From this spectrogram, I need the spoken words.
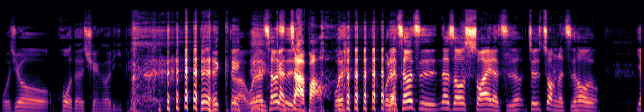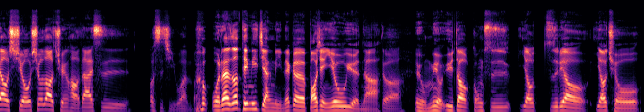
我就获得全额理赔了，对吧、我的车子，炸爆，我的车子那时候摔了之后，就是撞了之后要修，修到全好大概是二十几万吧，我那时候听你讲你那个保险业务员啊，对啊、哎、我们有遇到公司要资料要求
